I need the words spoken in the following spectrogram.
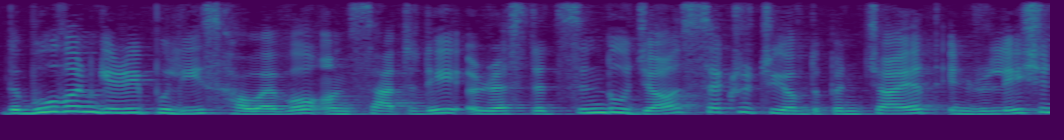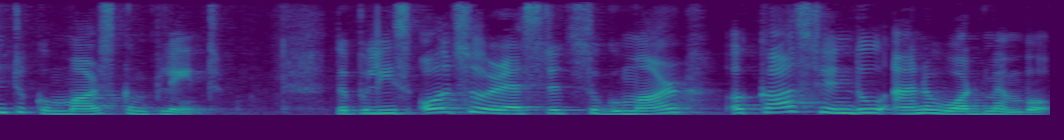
The Bhuvanagiri police, however, on Saturday arrested Sindhuja, secretary of the Panchayat, in relation to Kumar's complaint. The police also arrested Sugumar, a caste Hindu and a ward member.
